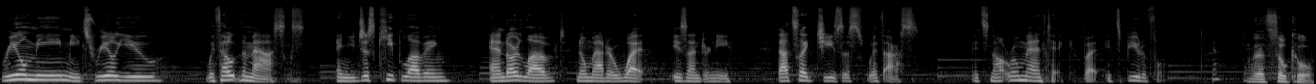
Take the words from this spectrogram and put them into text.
Real me meets real you without the masks, and you just keep loving and are loved no matter what is underneath. That's like Jesus with us. It's not romantic, but it's beautiful. Yeah. Well, that's so cool.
